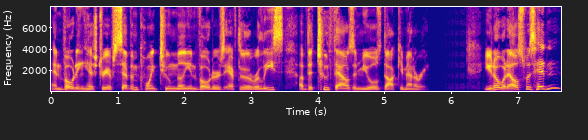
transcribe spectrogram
and voting history of 7.2 million voters after the release of the 2000 Mules documentary. You know what else was hidden?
